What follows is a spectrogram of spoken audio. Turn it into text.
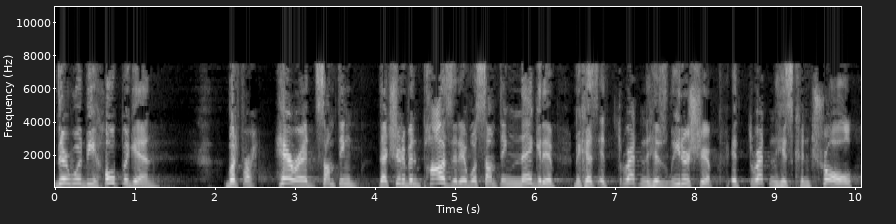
There would be hope again. But for Herod, something that should have been positive was something negative because it threatened his leadership. It threatened his control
